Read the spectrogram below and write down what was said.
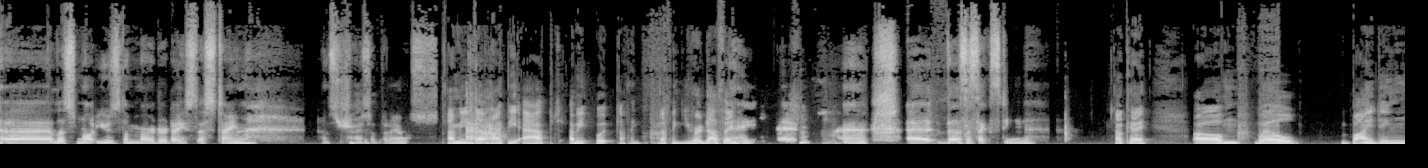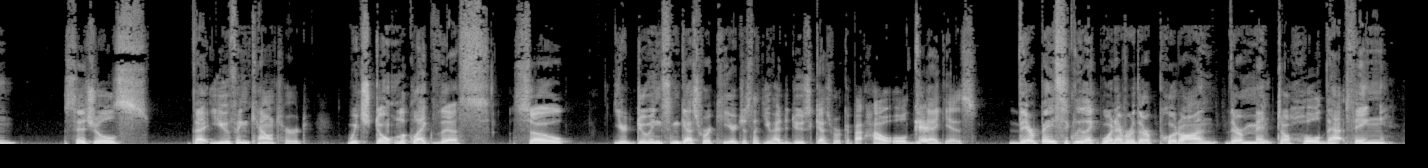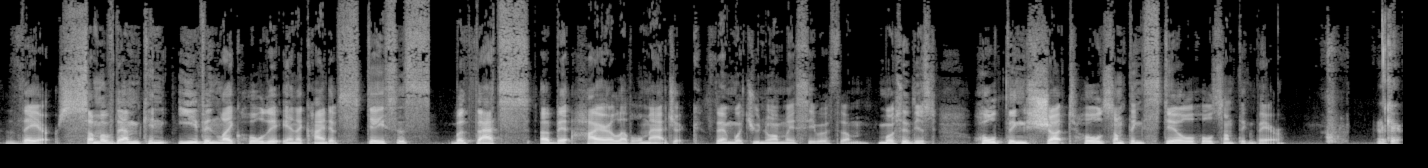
uh, let's not use the murder dice this time. Let's try something else. I mean, that might be apt. I mean, what? Nothing. Nothing. You heard nothing. Okay. Uh, uh, that's a sixteen. Okay. Um, well, binding sigils that you've encountered, which don't look like this, so you're doing some guesswork here, just like you had to do guesswork about how old the Okay. egg is. They're basically like whatever they're put on, they're meant to hold that thing there. Some of them can even like hold it in a kind of stasis, but that's a bit higher level magic than what you normally see with them. Mostly they just hold things shut, hold something still, hold something there. Okay.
